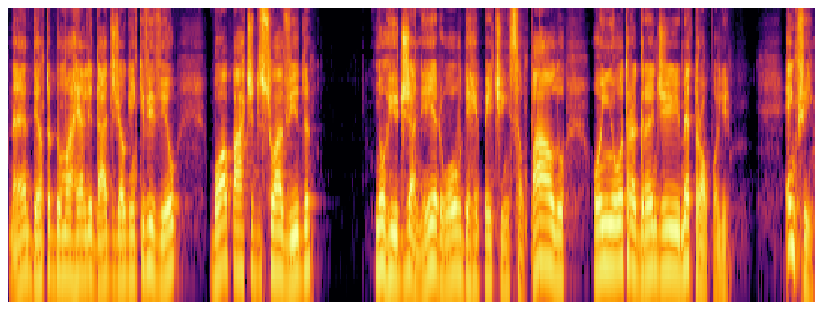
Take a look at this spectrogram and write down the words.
né? Dentro de uma realidade de alguém que viveu boa parte de sua vida no Rio de Janeiro, ou de repente em São Paulo, ou em outra grande metrópole. Enfim.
